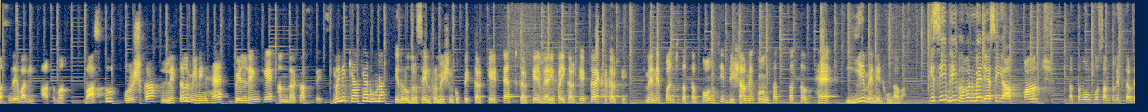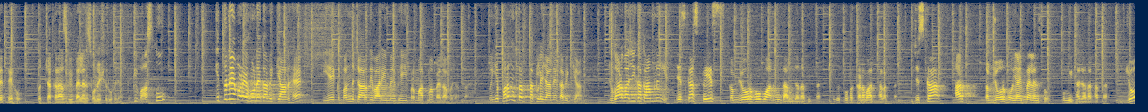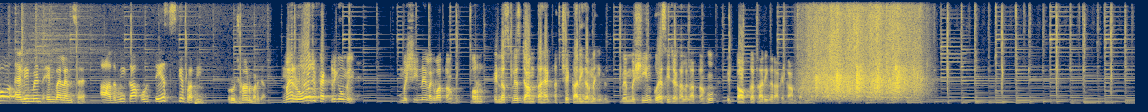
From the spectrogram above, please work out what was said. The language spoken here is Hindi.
बसने वाली आत्मा। वास्तु पुरुष का लिटरल मीनिंग है बिल्डिंग के अंदर का स्पेस मैंने क्या क्या ढूंढा? इधर उधर से इंफॉर्मेशन को पिक करके टेस्ट करके वेरीफाई करके करेक्ट करके मैंने पंच तत्व कौन सी दिशा में कौन सा तत्व है ये मैंने ढूंढा वास्तु। किसी भी भवन में जैसे ही आप पाँच तत्वों को संतुलित कर देते हो तो चक्रास भी बैलेंस होने शुरू हो जाते हैं। वास्तु इतने बड़े होने का विज्ञान है ये एक बंद चार दीवारी में भी परमात्मा पैदा हो जाता है। तो ये परम तब तक ले जाने का विज्ञान है। जुगाड़बाजी का काम नहीं है। जिसका स्पेस कमज़ोर हो, वो आदमी दारू ज़्यादा पीता है। क्योंकि तो उसको फिर कड़वा अच्छा लगता है। जिसका अर्थ कमज़ोर हो या इम्बेलेंस हो, वो मीठा ज़्यादा खाता है। जो एलिमेंट इम्बेलेंस है, आदमी का उन टेस्ट के प्रति रुझान बढ़ जाता है। मैं रोज फैक्ट्रियों में मशीनें लगवाता हूँ। और इंडस्ट्रियलिस्ट जानता है अच्छे कारीगर नहीं मिलते। मैं मशीन को ऐसी जगह लगाता हूँ कि टॉप का कारीगर आके काम कर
